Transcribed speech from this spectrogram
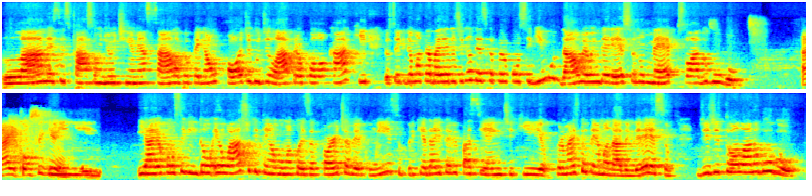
lá nesse espaço onde eu tinha minha sala para eu pegar um código de lá para eu colocar aqui. Eu sei que deu uma trabalheira gigantesca para eu conseguir mudar o meu endereço no Maps lá do Google. E conseguiu. E, e aí eu consegui. Então, eu acho que tem alguma coisa forte a ver com isso, porque daí teve paciente que, por mais que eu tenha mandado o endereço, digitou lá no Google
